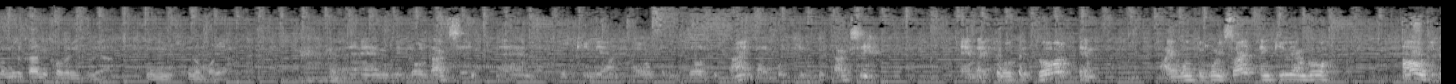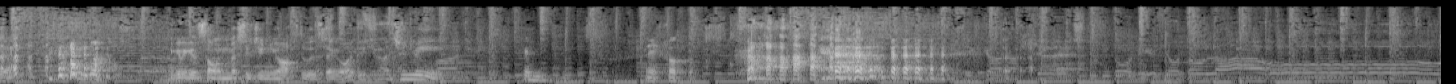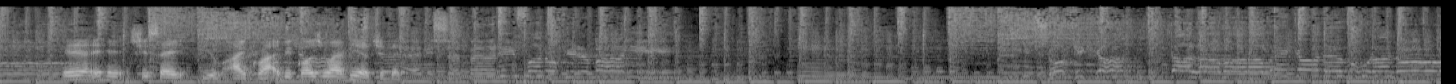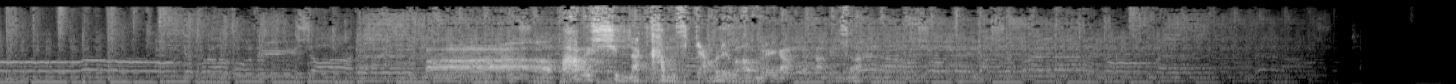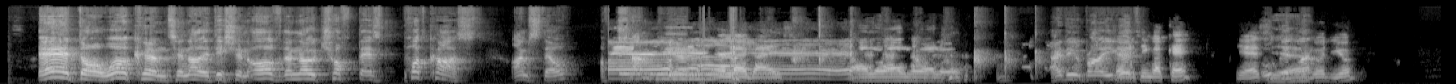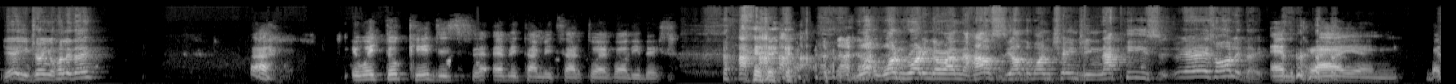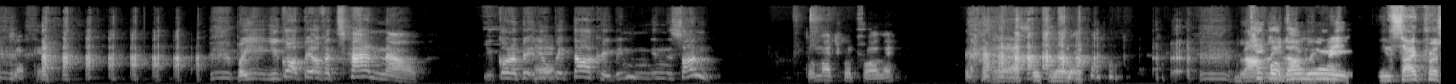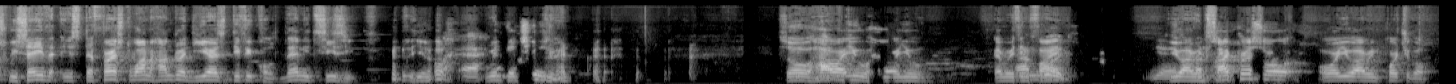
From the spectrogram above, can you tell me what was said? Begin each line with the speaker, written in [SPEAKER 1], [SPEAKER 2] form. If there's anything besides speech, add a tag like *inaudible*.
[SPEAKER 1] νομίζω κάνει φοβερή δουλειά στην, στην ομονία.
[SPEAKER 2] and we call taxi and I put Kilian, I open the door behind, I put him in the taxi and I close the door and I want to go inside and Kilian go out. *laughs*
[SPEAKER 3] You're gonna get someone messaging you afterwards saying, "Why did you mention me?"
[SPEAKER 4] Hey, fuck them. *laughs*
[SPEAKER 1] Here she say, "You, I cry because you are here today."
[SPEAKER 5] 밤을 심나 감스게 하려고 아무래가 못하면서
[SPEAKER 3] Edo, welcome to another edition of the No Choftes podcast. I'm Stel, of champion.
[SPEAKER 6] Hello, guys. Hello, hello, hello.
[SPEAKER 3] How are you doing, brother? You good?
[SPEAKER 6] everything okay? Yes.
[SPEAKER 3] All good, man.
[SPEAKER 6] Good. You?
[SPEAKER 3] Yeah, you enjoying your holiday?
[SPEAKER 6] Ah, with two kids, it's, every time it's hard to have holidays. *laughs*
[SPEAKER 3] One running around the house, the other one changing nappies. Yeah, it's a holiday.
[SPEAKER 6] And cry and but it's okay. *laughs*
[SPEAKER 3] but you, you got a bit of a tan now. You've gone a bit, a little
[SPEAKER 6] Yeah.
[SPEAKER 3] bit darker. You've been in the sun.
[SPEAKER 6] Too much football, eh? *laughs*
[SPEAKER 3] Lovely,
[SPEAKER 5] Chico, don't
[SPEAKER 3] lovely.
[SPEAKER 5] worry. In Cyprus, we say that it's the first 100 years difficult, then it's easy, *laughs* you know, with the children. so, how are you? How are you? Everything
[SPEAKER 6] I'm
[SPEAKER 5] fine?
[SPEAKER 6] good. Yes,
[SPEAKER 5] You are in. Cyprus or or you are in Portugal?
